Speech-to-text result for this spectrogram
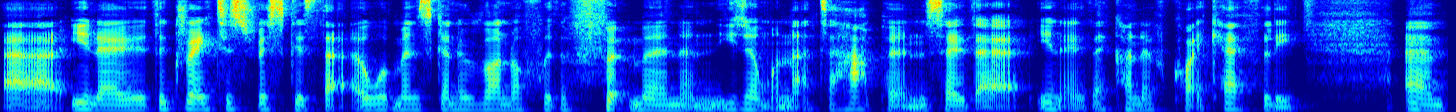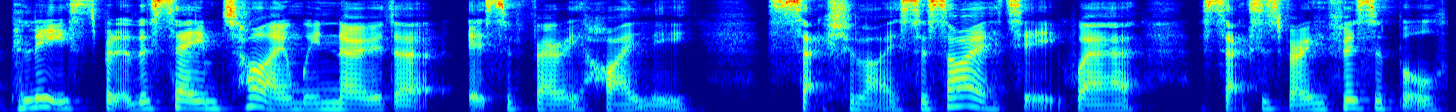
Uh, you know, the greatest risk is that a woman's going to run off with a footman, and you don't want that to happen. So they're, you know, they're kind of quite carefully um, policed. But at the same time, we know that it's a very highly sexualized society where sex is very visible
